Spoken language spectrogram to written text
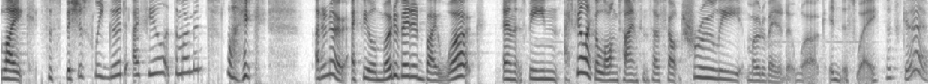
like suspiciously good, I feel, at the moment. Like, I don't know. I feel motivated by work. And it's been, I feel like a long time since I've felt truly motivated at work in this way. That's good.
